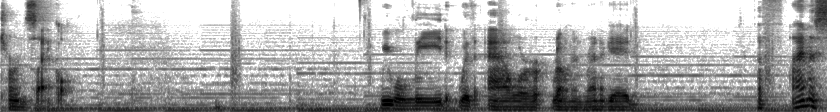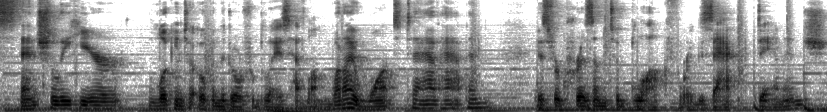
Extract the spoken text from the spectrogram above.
turn cycle. We will lead with our Ronin Renegade. I'm essentially here looking to open the door for Blaze Headlong. What I want to have happen is for Prism to block for exact damage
